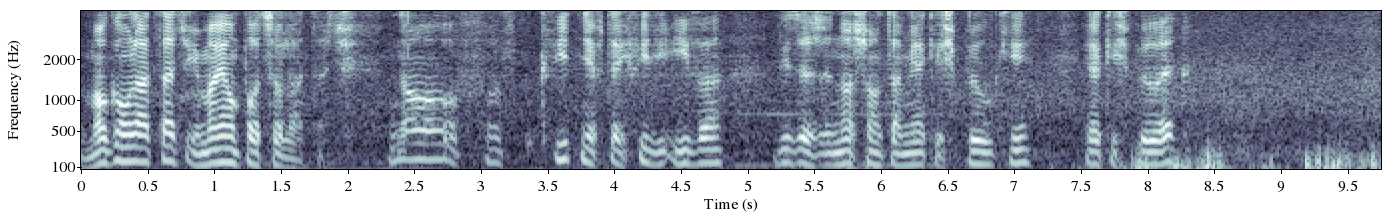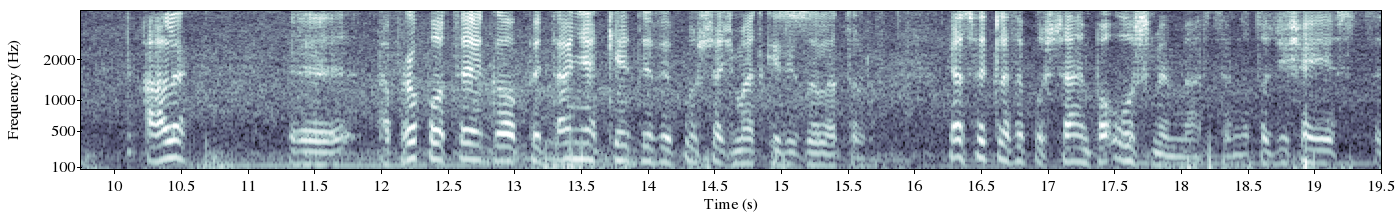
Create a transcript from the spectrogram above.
mogą latać i mają po co latać. No, kwitnie w tej chwili Iwa, widzę, że noszą tam jakieś pyłki, jakiś pyłek. Ale e, a propos tego pytania, kiedy wypuszczać matki z izolatorów. Ja zwykle wypuszczałem po 8 marca, no to dzisiaj jest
